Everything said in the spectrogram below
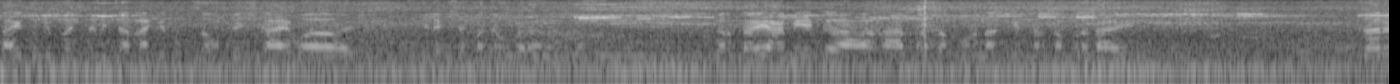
ताई तुम्ही प्रश्न विचारला की तुमचा उद्देश काय व इलेक्शनमध्ये उभं राहणार? तर ताई आम्ही एक हा संपूर्ण किन्नर संप्रदाय जर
